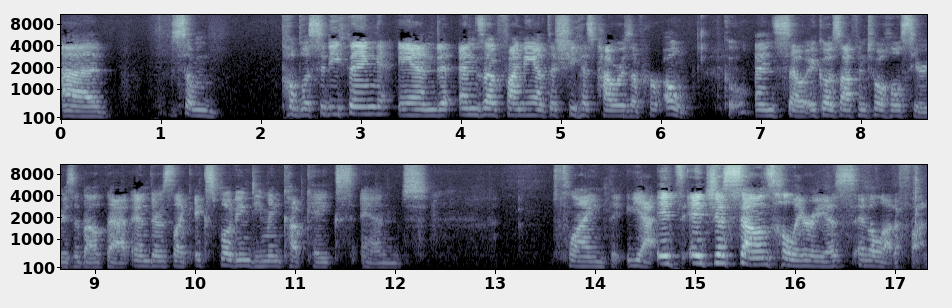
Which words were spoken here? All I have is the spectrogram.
uh, some publicity thing and ends up finding out that she has powers of her own Cool. and so it goes off into a whole series about that and there's like exploding demon cupcakes and flying thing yeah it's it just sounds hilarious and a lot of fun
